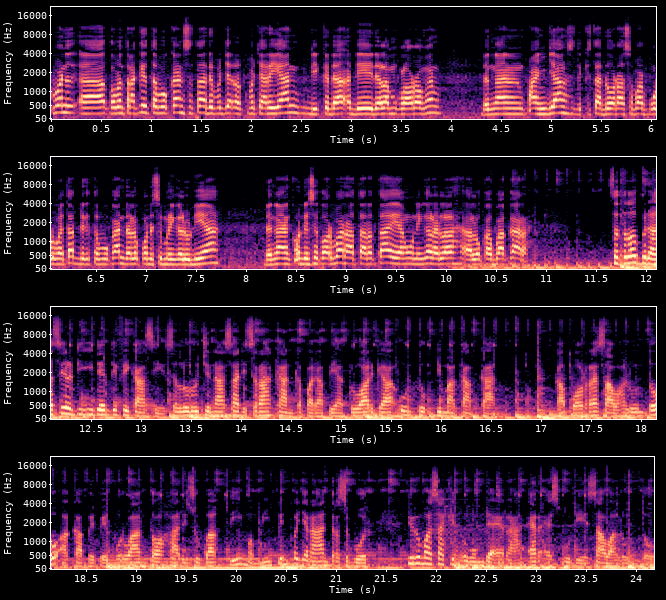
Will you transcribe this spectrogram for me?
Korban, uh, korban terakhir ditemukan setelah pencarian di, di dalam kelorongan dengan panjang sekitar 240 meter ditemukan dalam kondisi meninggal dunia dengan kondisi korban rata-rata yang meninggal adalah luka bakar. Setelah berhasil diidentifikasi, seluruh jenazah diserahkan kepada pihak keluarga untuk dimakamkan. Kapolres Sawah Lunto AKBP Purwanto Hari Subakti memimpin penyerahan tersebut di Rumah Sakit Umum Daerah RSUD Sawah Lunto.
